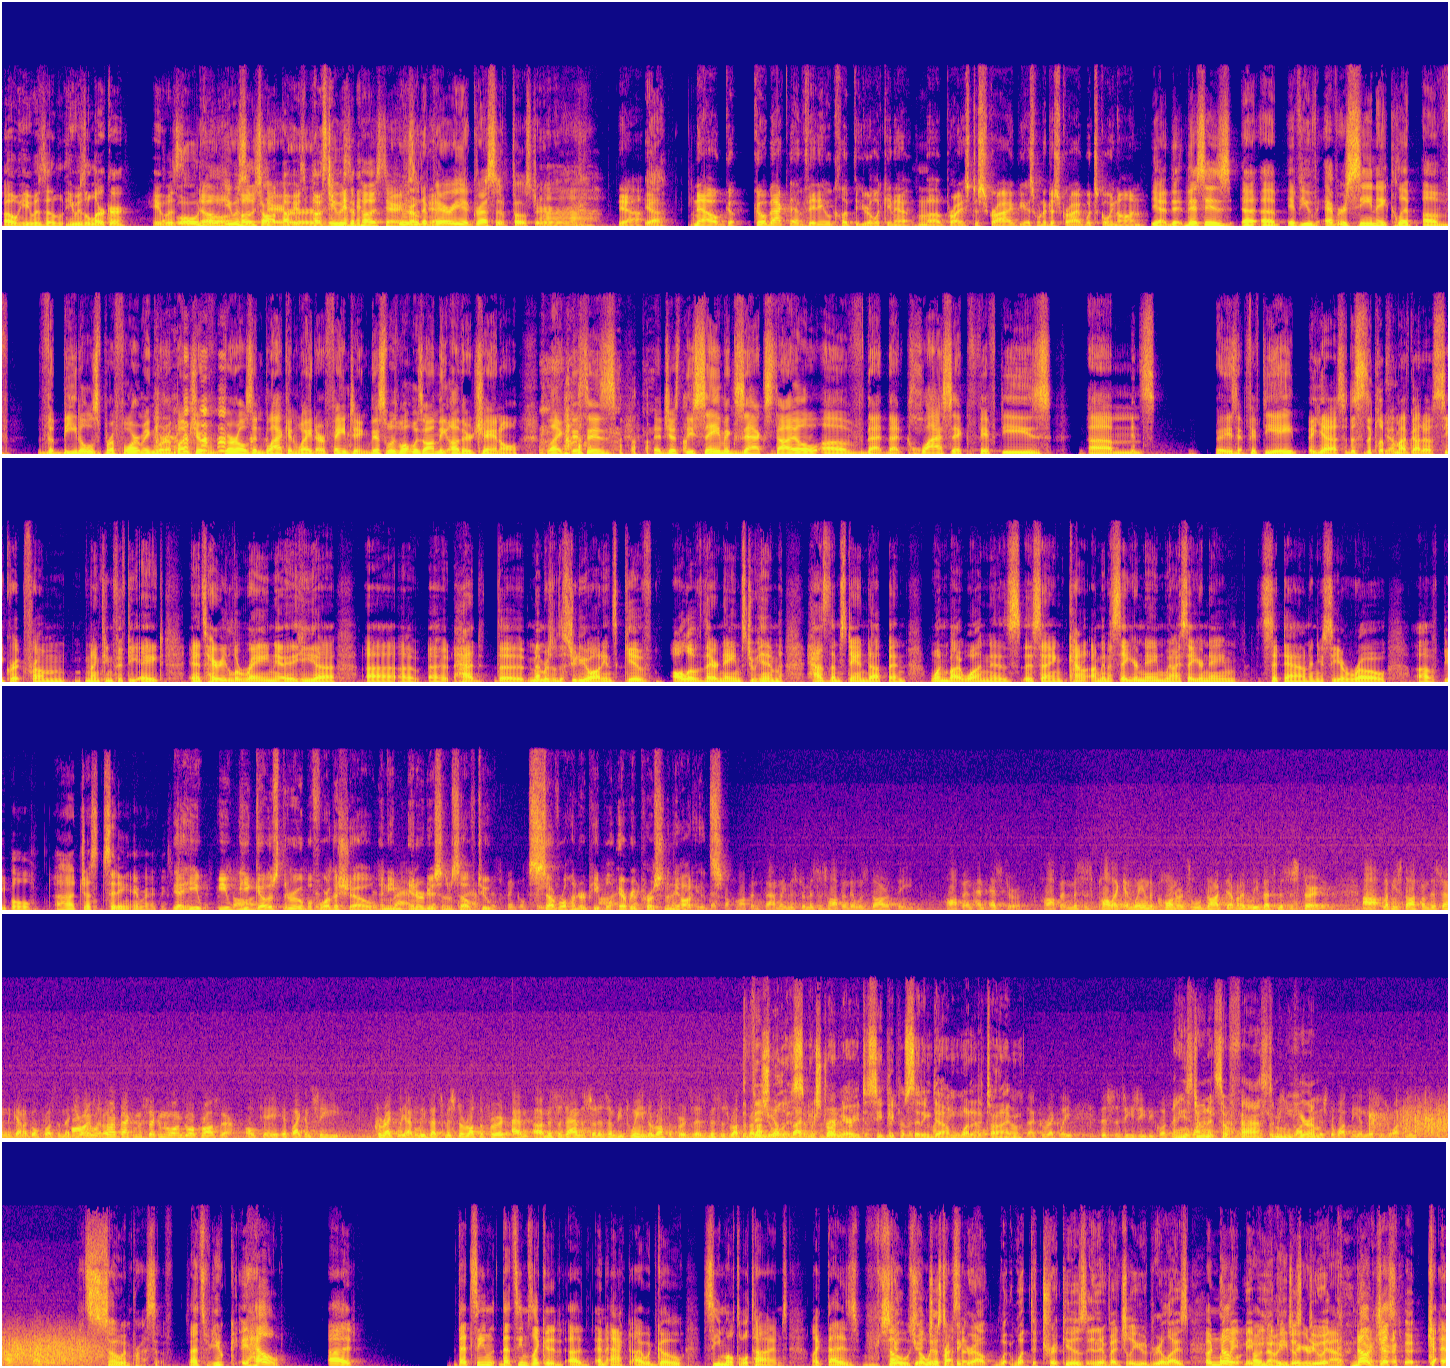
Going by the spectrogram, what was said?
Oh, he was a he was a lurker. He was. oh no, No, he was poster. a talker. Oh, he was a poster. He was a poster. He was in a Yeah. very aggressive poster. Ah. yeah Yeah. now go, go back to that video clip that you're looking at Mm-hmm. uh, bryce describe you guys want to describe what's going on Yeah, th- this is uh, uh, if you've ever seen a clip of the Beatles performing where a bunch of girls in black and white are fainting. This was what was on the other channel. Like this is uh, just the same exact style of that that classic 50s um It's is it 58? Uh, Yeah, so this is a clip Yeah. from I've Got a Secret from 1958, and it's Harry Lorayne. Uh, he uh, uh, uh, uh, had the members of the studio audience give all of their names to him, has them stand up, and one by one is is saying, "Count. I'm going to say your name. When I say your name, sit down." And you see a row of people uh, just sitting. Yeah, he, he he goes through before the show and he introduces himself to several hundred people, every person in the audience. That's the Hoppin family. Mr. and Mrs. Hoppin. There was Dorothy Hoppin and Esther Hoppin, Mrs. Pollock, and way in the corner, it's a little dark there, but I believe that's Mrs. Stern. Uh, let me start from this end again. I'll go across the next All row. right, we'll start back in the second row and go across there. Okay, if I can see correctly, I believe that's Mr. Rutherford and uh, Mrs. Anderson is in between the Rutherfords. There's Mrs. The Rutherford visual on the other is side of Mrs. extraordinary Anderson. to see people and Mrs. sitting down Watney, one at a time. That correctly. This is easy because And he's doing Watney it so family. fast, Mr. I mean, Mrs. you hear Watney, him. Mr. Watney and Mrs. Watney. Uh. That's so impressive. That's you. Hell, uh, that seems that seems like a, a an act I would go see multiple times. Like that is so Ju- so just impressive. to figure out what, what the trick is, and eventually you'd realize, Oh, no. wait, maybe Oh, he no, could he just do it it. no, just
